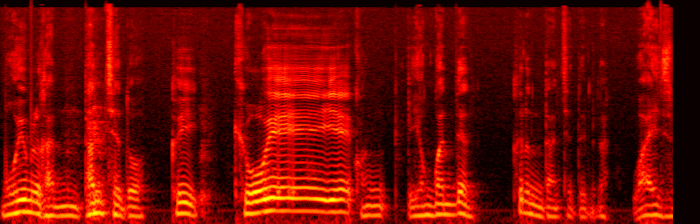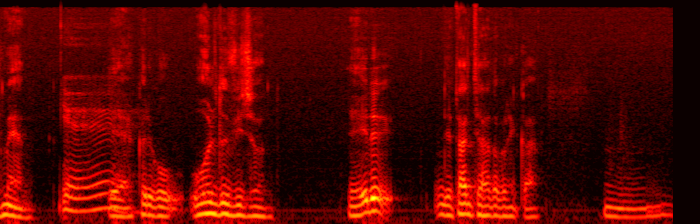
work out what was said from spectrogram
모임을 갖는 단체도 거의 교회에 관- 연관된 그런 단체들입니다. 와이즈맨, 예. 예, 그리고 월드 비전, 예, 이런 단체 하다 보니까 음,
